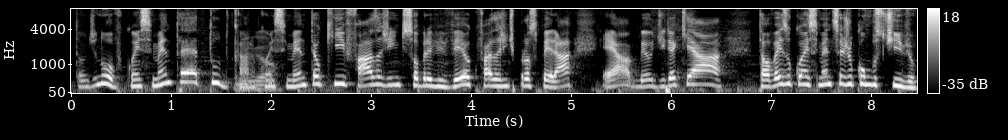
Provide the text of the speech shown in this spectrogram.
Então, de novo, conhecimento é tudo, cara. Legal. Conhecimento é o que faz a gente sobreviver, é o que faz a gente prosperar. É a, eu diria que é a. Talvez o conhecimento seja o combustível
